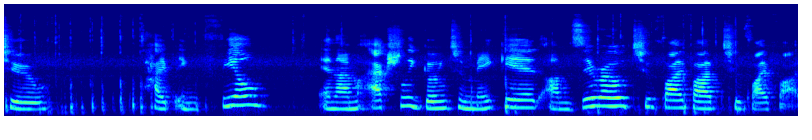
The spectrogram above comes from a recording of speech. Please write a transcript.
to type in fill and I'm actually going to make it um, 0, 255, 255.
